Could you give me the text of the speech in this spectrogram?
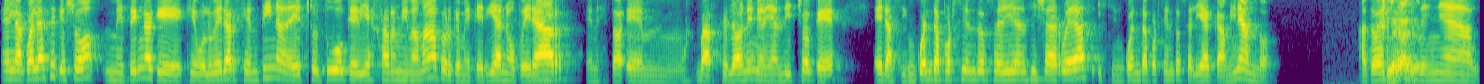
en la cual hace que yo me tenga que, volver a Argentina. De hecho, tuvo que viajar mi mamá porque me querían operar en, en Barcelona y me habían dicho que era 50% salía en silla de ruedas y 50% salía caminando. A todo esto yo tenía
